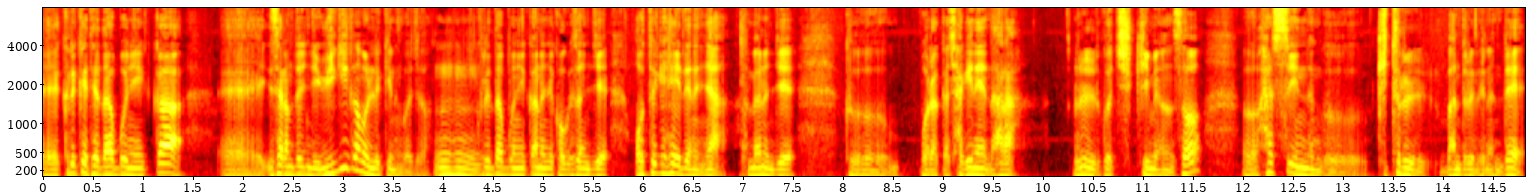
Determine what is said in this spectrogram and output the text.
에, 그렇게 되다 보니까 에, 이 사람들이 이제 위기감을 느끼는 거죠. 음흠. 그러다 보니까는 이제 거기서 이제 어떻게 해야 되느냐 하면은 이제 그 뭐랄까 자기네 나라 를 지키면서 어, 할 수 있는 그 기틀을 만들어야 되는데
